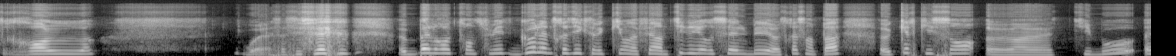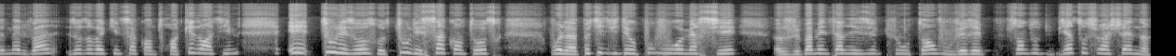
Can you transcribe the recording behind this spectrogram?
Troll. Voilà, ça c'est fait. Euh, Balrock38, Golem 13X avec qui on a fait un petit délire de CLB euh, très sympa. Euh, Thibaut, Melvan, Zodovakin53 qui est dans la team. Et tous les autres, tous les 50 autres. Voilà, petite vidéo pour vous remercier. je vais pas m'éterniser plus longtemps. Vous verrez sans doute bientôt sur la chaîne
